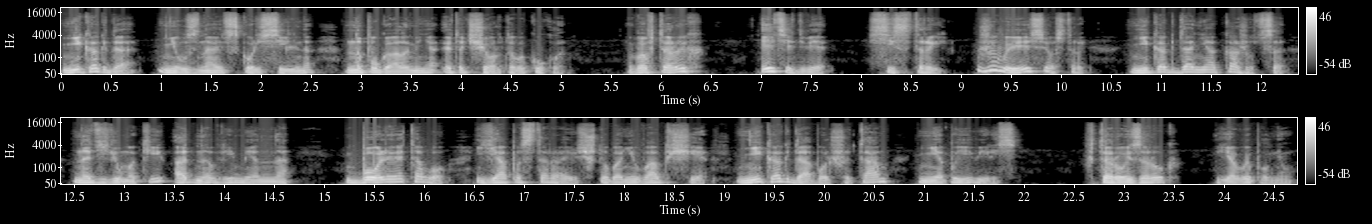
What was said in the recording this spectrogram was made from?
никогда не узнает, сколь сильно напугала меня эта чертова кукла. Во-вторых, эти две сестры, живые сестры, никогда не окажутся на Дьюмаки одновременно. Более того, я постараюсь, чтобы они вообще никогда больше там не появились. Второй зарок я выполнил.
